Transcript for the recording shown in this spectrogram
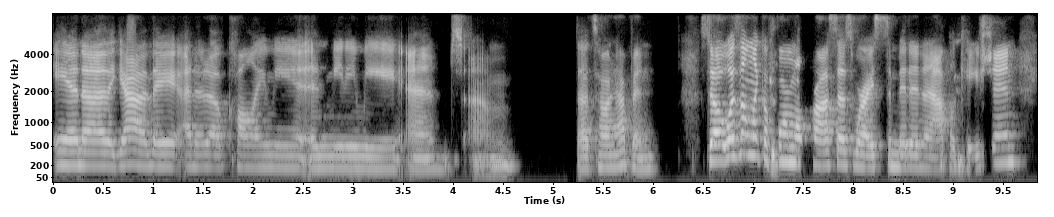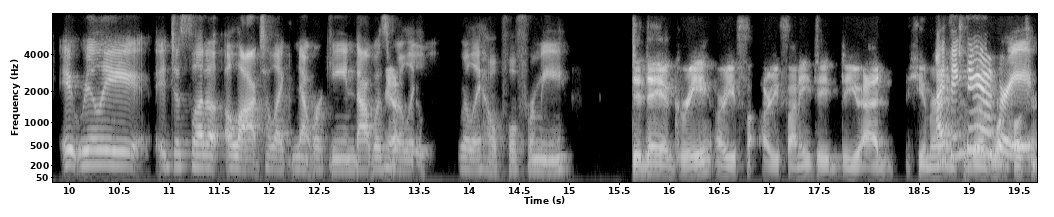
And uh, yeah, they ended up calling me and meeting me, and um, that's how it happened. So it wasn't like a formal process where I submitted an mm-hmm. application. It really it just led a, a lot to like networking. That was yeah. really really helpful for me. Did they agree? Are you are you funny? Do do you add humor? I think they the agree.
